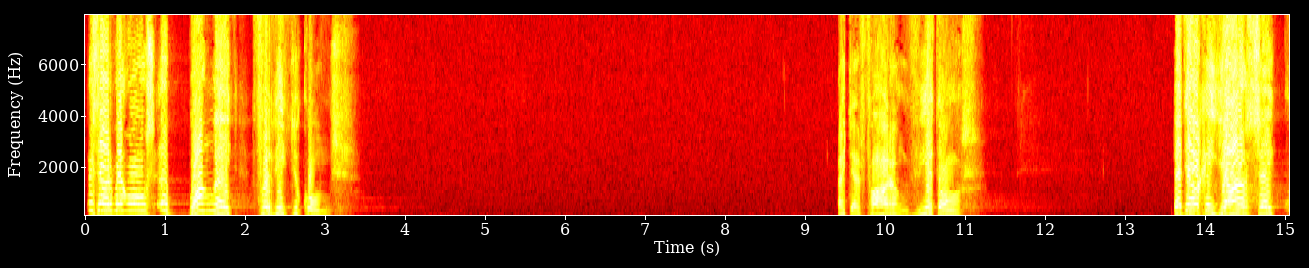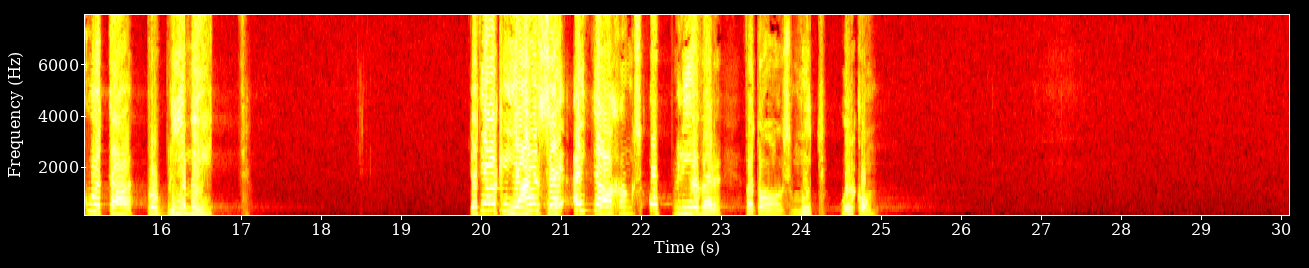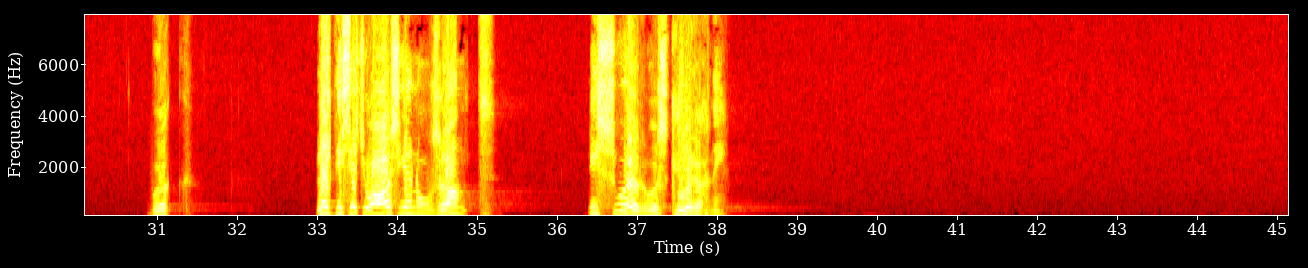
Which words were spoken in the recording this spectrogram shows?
Is daar by ons 'n bangheid vir die toekoms? Uit ervaring weet ons dat elke jaar sy kwota probleme het. Dat elke jaar sy uitdagings oplewer wat ons moet oorkom. Ook lyk die situasie in ons land nie so rooskleurig nie.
